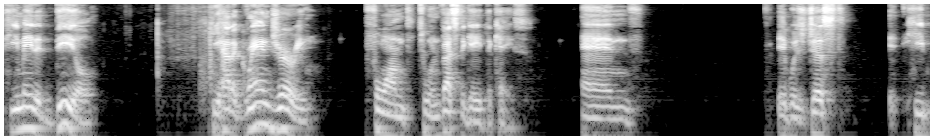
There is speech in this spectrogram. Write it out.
he made a deal. He had a grand jury formed to investigate the case. And it was just he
